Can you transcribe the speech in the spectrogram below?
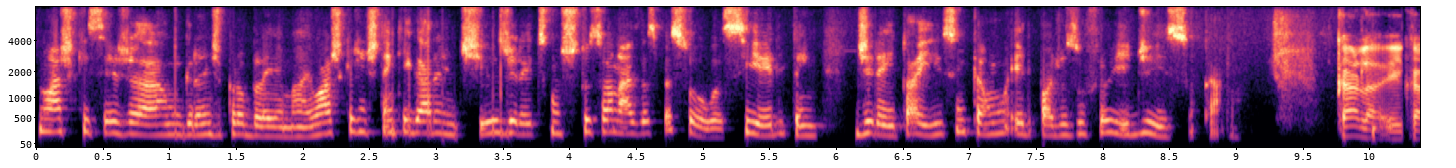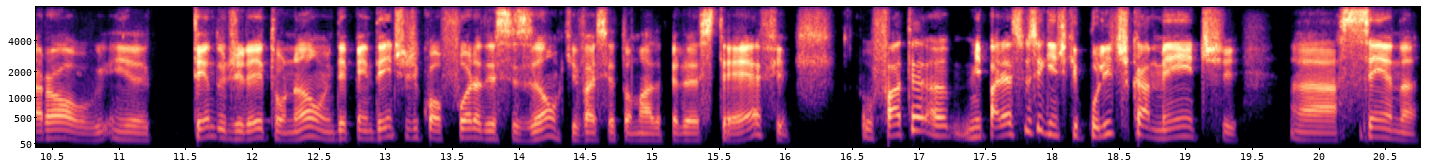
não acho que seja um grande problema. Eu acho que a gente tem que garantir os direitos constitucionais das pessoas. Se ele tem direito a isso, então ele pode usufruir disso, Carla. Carla e Carol, tendo direito ou não, independente de qual for a decisão que vai ser tomada pelo STF, o fato é, me parece o seguinte, que politicamente a cena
